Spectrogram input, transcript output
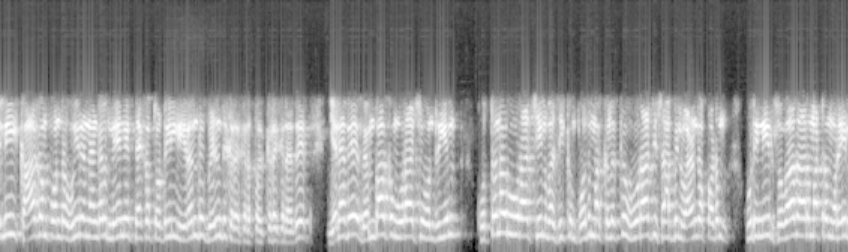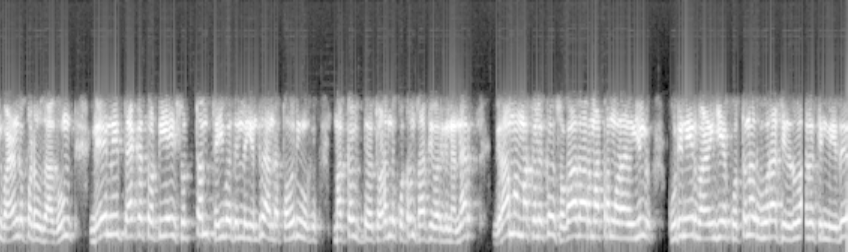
எலி காகம் போன்ற உயிரினங்கள் மேநீர் தேக்க தொட்டியில் இறந்து விழுந்து கிடக்கிறது. எனவே வெம்பாக்கம் ஊராட்சி ஒன்றியம் குத்தனூர் ஊராட்சியில் வசிக்கும் பொதுமக்களுக்கு ஊராட்சி சார்பில் வழங்கப்படும் குடிநீர் சுகாதாரமற்ற முறையில் வழங்கப்படுவதாகவும் மேல்நீர் தேக்க தொட்டியை சுத்தம் செய்வதில்லை என்று அந்த பகுதி மக்கள் தொ- தொடர்ந்து குற்றம் சாட்டி வருகின்றனர். கிராம மக்களுக்கு சுகாதாரமற்ற முறையில் குடிநீர் வழங்கிய குத்தனூர் ஊராட்சி நிர்வாகத்தின் மீது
